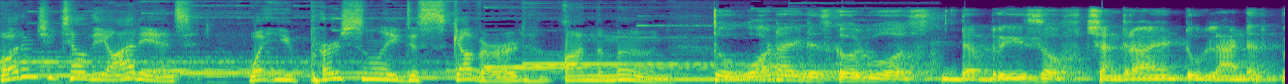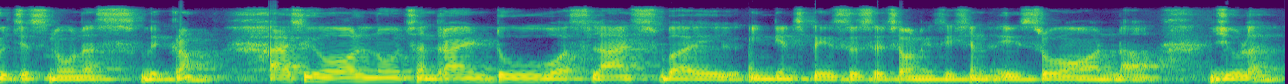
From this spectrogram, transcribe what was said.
Why don't you tell the audience what you personally discovered on the moon? So what I discovered was debris of Chandrayaan 2 lander, which is known as Vikram. As you all know, Chandrayaan 2 was launched by Indian Space Research Organization ISRO on uh, July,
